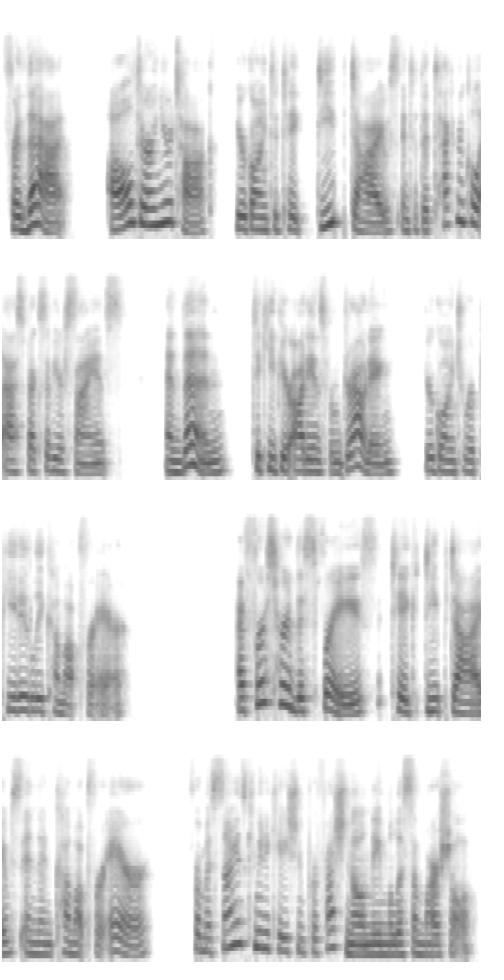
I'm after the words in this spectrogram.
For that, all during your talk, you're going to take deep dives into the technical aspects of your science, and then, to keep your audience from drowning, you're going to repeatedly come up for air. I first heard this phrase, take deep dives and then come up for air, from a science communication professional named Melissa Marshall,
